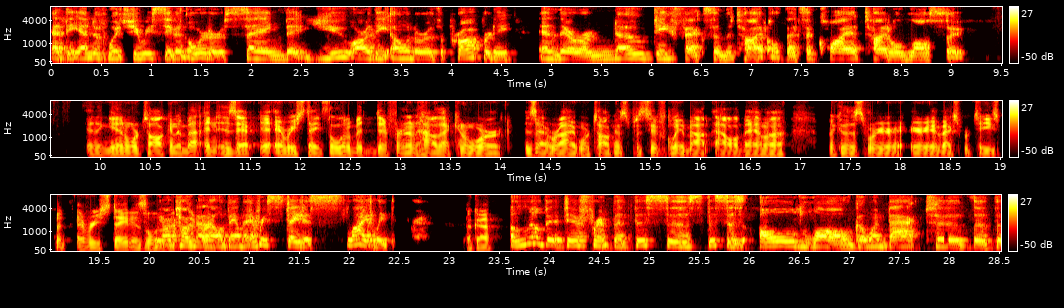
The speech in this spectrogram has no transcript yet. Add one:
at the end of which you receive an order saying that you are the owner of the property and there are no defects in the title. That's a quiet title lawsuit and again, we're talking about, and is there, every state's a little bit different in how that can work. Is that right? We're talking specifically about Alabama because it's where your area of expertise, but every state is a little. We're not talking different. about Alabama. Every state is slightly different. Okay. A little bit different, but this is this is old law going back to the the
